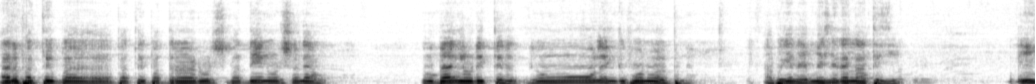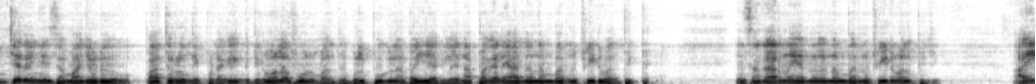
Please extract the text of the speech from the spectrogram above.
ಆರು ಪತ್ತು ಪ, ಪತ್ತು ಪದ್ನಾರು ವರ್ಷ, ಹದಿನೈದು ವರ್ಷನೇ ನಾವು ನೀವು ಬ್ಯಾಂಗ್ಳೂರ್ ಇತ್ತೇರು ನೋಲ ಹಿಂಗೆ ಫೋನ್ ಮಾಡ್ಪಣೆ ಅಪ್ಪಗೆ ಎಂ ಎಲ್ ಎದೆಲ್ಲ ಆತೀವಿ ಇಂಚೆನೆ ಸಮಾಜೋಡು ಪಾತ್ರ ಒಂದು ಇಪ್ಪನಾಗ ಹಿಂಗೆ ದಿನೋಲ ಫೋನ್ ಮಾಡಿದ್ರೆ. ಬುಲ್ಪುಗಳ ಬೈಯಾಗಲ ಏನು ಅಪ್ಪಗನೇ ಯಾರನ್ನ ನಂಬರ್ನ ಫೀಡ್ ಮಲ್ತಿತ್ತೆ ಇದು ಸಾಧಾರಣ ನಂಬರ್ ನಂಬರ್ನ ಫೀಡ್ ಮಲ್ಪಿಜಿ ಆ ಈ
